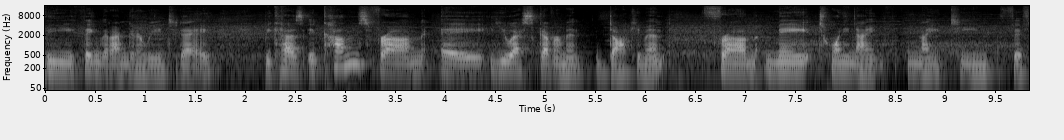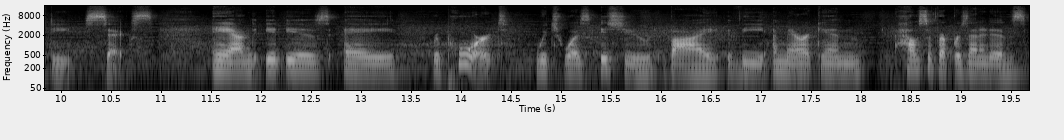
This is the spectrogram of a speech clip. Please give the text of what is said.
the thing that I'm going to read today because it comes from a US government document from May 29th, 1956. And it is a report which was issued by the American House of Representatives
